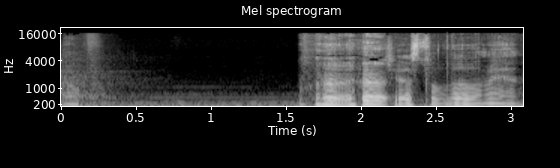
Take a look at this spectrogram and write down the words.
Nope. Just a little, man.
